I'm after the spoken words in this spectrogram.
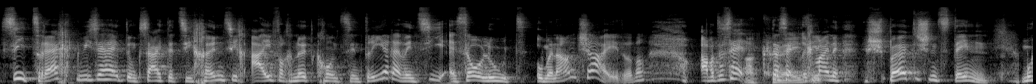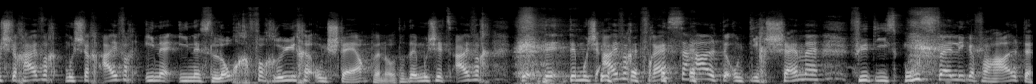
sie zurechtgewiesen hat und gesagt hat, sie können sich einfach nicht konzentrieren, wenn sie so laut umeinander schreit, oder? Aber das hat, Ah, das hat, ich meine, spätestens dann musst du doch einfach, musst du doch einfach in, ein- in ein Loch verkriechen und sterben, oder? Dann musst du jetzt einfach, dann- musst du einfach die Fresse halten und dich schämen für dein ausfällige Verhalten.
